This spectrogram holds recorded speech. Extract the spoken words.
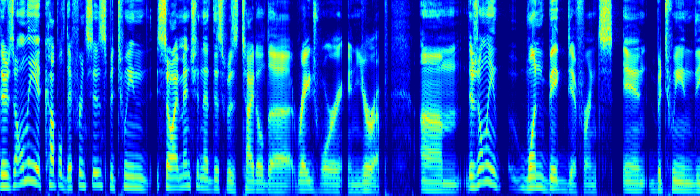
there's only a couple differences between so I mentioned that this was titled uh, Rage War in Europe. Um, there's only one big difference in between the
